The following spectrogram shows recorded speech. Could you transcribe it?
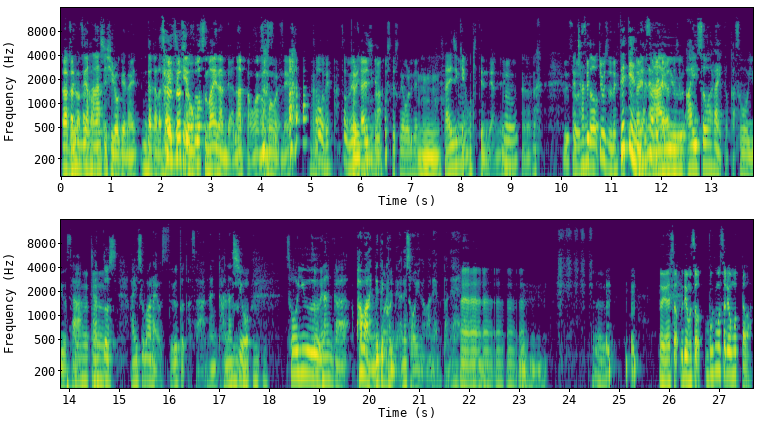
わかる全然。話広げない。だから大事件を起こす前なんだよなって思うよね。あ そうね。そうね。大事件起こしたしね、俺ね。うん。大事件起きてんだよね。うん。うん。ちゃんと出てんだよね、ああいう愛想笑いとかそういうさ、うんうん。ちゃんと愛想笑いをするとかさ、なんか話を、うんうんそういそうなんかパワーに出てくるんだよね、そういうのがね、やっぱね。うん。うんうんうんうんうんうん。いや、そう。でもそう、僕もそれ思ったわ。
